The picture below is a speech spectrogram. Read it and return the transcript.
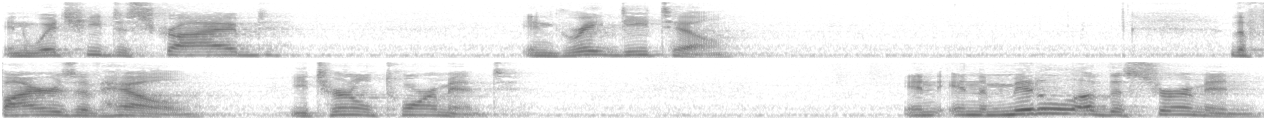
in which he described in great detail the fires of hell, eternal torment. In, in the middle of the sermon,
